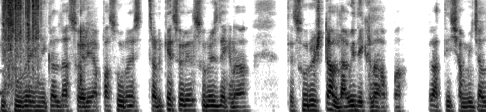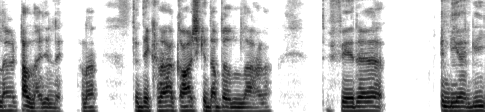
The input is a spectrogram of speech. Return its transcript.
ਕਿ ਸੂਰਜ ਨਿਕਲਦਾ ਸਵੇਰੇ ਆਪਾਂ ਸੂਰਜ ਚੜ੍ਹ ਸਵੇਰੇ ਸੂਰਜ ਦੇਖਣਾ ਤੇ ਸੂਰਜ ਢਲਦਾ ਵੀ ਦੇਖਣਾ ਆਪਾਂ। ਰਾਤੀ ਸ਼ਾਮੀ ਚੱਲਦਾ ਢਲਦਾ ਜਿੱਲੇ ਹਨਾ। ਤੇ ਦੇਖਣਾ ਆਕਾਸ਼ ਕਿੱਦਾਂ ਬਦਲਦਾ ਹਨਾ। ਤੇ ਫਿਰ ਇੰਡੀਆ ਵਰਗੀ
